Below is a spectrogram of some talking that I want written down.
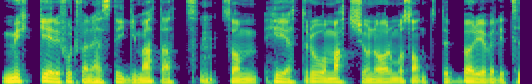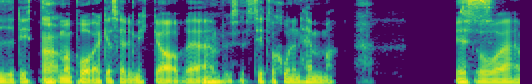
mycket är det fortfarande det här stigmat att Mm. som hetero och machonorm och sånt, det börjar väldigt tidigt. Ja. Man påverkas väldigt mycket av eh, precis. situationen hemma. Yes. Så eh,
